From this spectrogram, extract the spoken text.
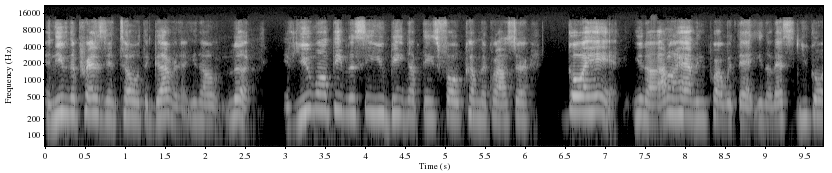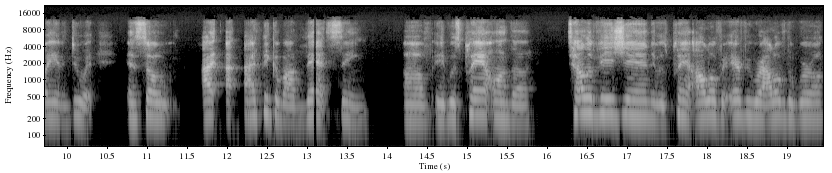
and even the president told the governor, you know, look, if you want people to see you beating up these folk coming across there, go ahead. You know, I don't have any part with that. You know, that's you go ahead and do it. And so I I, I think about that scene of it was playing on the television, it was playing all over everywhere, all over the world,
